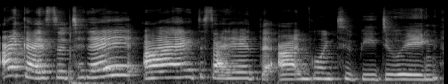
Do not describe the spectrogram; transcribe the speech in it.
Alright guys, so today I decided that I'm going to be doing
